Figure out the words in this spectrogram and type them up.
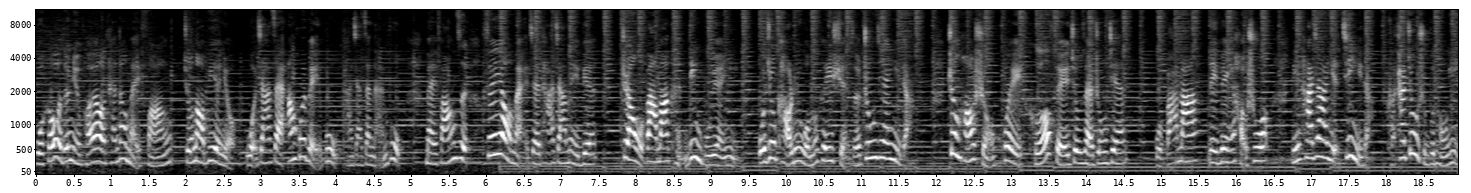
我和我的女朋友谈到买房就闹别扭，我家在安徽北部，她家在南部，买房子非要买在她家那边，这样我爸妈肯定不愿意。我就考虑我们可以选择中间一点。正好省会合肥就在中间，我爸妈那边也好说，离他家也近一点。可他就是不同意，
